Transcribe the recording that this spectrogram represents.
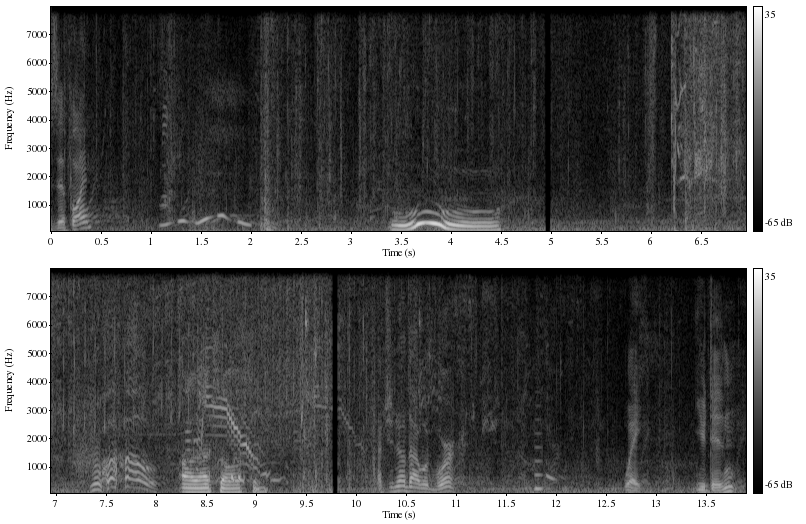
Zip line? Ooh. Whoa! Oh, that's awesome. How'd you know that would work? Wait, you didn't?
